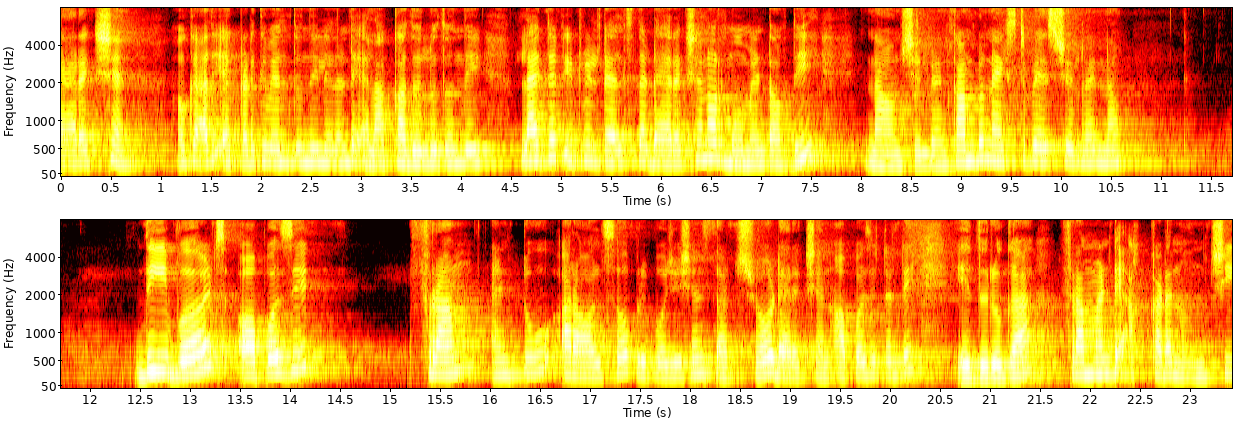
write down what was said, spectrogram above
direction okay అది ఎక్కడికి వెళ్తుంది? లేదంటే ఎలా కదులుతుంది? Like that it will tells the direction or movement of the noun children come to next page children now the words opposite from and to are also prepositions that show direction opposite అంటే ఎదురుగా ఫ్రమ్ అంటే అక్కడ నుంచి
